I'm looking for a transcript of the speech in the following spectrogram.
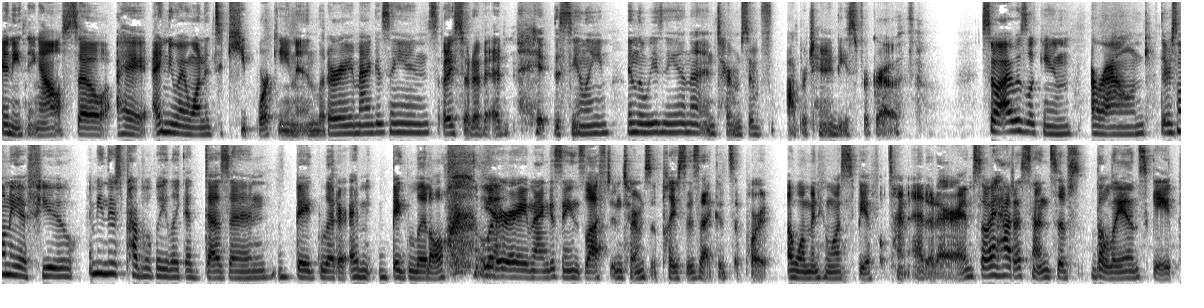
anything else. So I, I knew I wanted to keep working in literary magazines, but I sort of had hit the ceiling in Louisiana in terms of opportunities for growth. So I was looking around. There's only a few. I mean, there's probably like a dozen big liter, I mean, big little yeah. literary magazines left in terms of places that could support a woman who wants to be a full time editor. And so I had a sense of the landscape,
